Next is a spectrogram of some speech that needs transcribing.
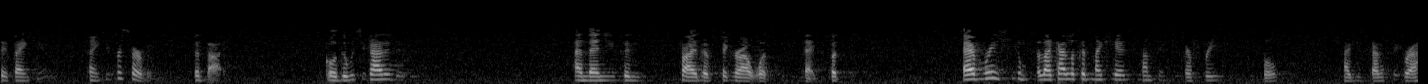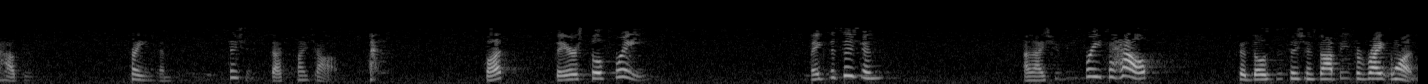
Say thank you. Thank you for serving. Goodbye. Go do what you got to do. And then you can try to figure out what's next. But every, like I look at my kids, I'm thinking they're free people. I just got to figure out how to train them to make decisions. That's my job. but they are still free to make decisions. And I should be free to help should those decisions not be the right ones.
